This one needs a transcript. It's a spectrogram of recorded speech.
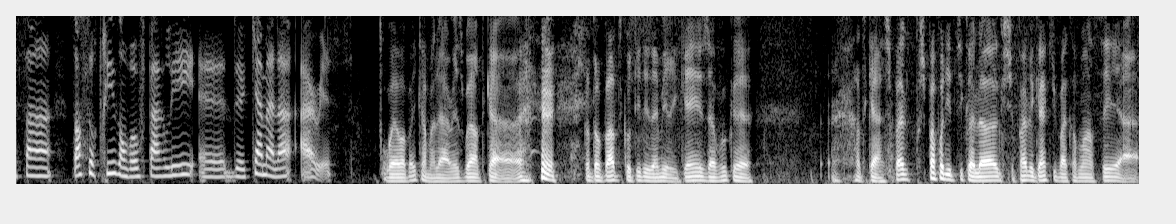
sans, sans, surprise, on va vous parler de Kamala Harris. Oui, on va parler de Kamala Harris. Ouais, en tout cas, quand on parle du côté des Américains, j'avoue que, en tout cas, je ne suis, pas politicologue, je ne suis pas le gars qui va commencer à,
